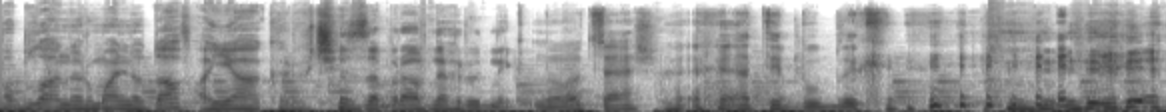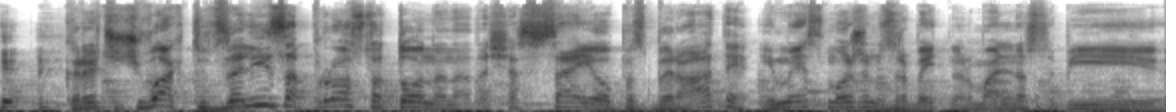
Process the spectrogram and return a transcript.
бабла нормально дав, а я, коротше, забрав нагрудник. Ну оце ж. А ти бублик. Коротше, чувак, тут заліза просто тона. Надо зараз все його позбирати, і ми зможемо зробити нормально собі,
